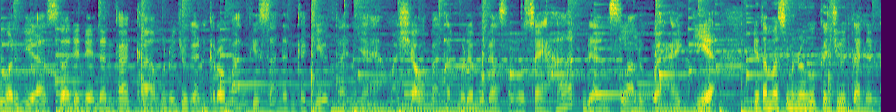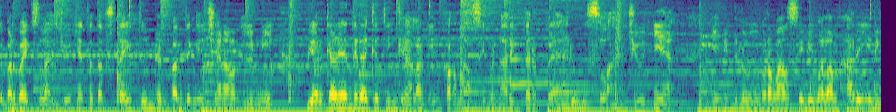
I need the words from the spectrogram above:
Luar biasa dedek dan kakak menunjukkan keromantisan dan kekiutannya Masya Allah banget mudah-mudahan selalu sehat dan selalu bahagia. Kita masih menunggu kejutan dan kabar baik selanjutnya. Tetap stay tune dan pantengin channel ini Biar kalian tidak ketinggalan informasi menarik terbaru selanjutnya. Ini dulu informasi di malam hari ini.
